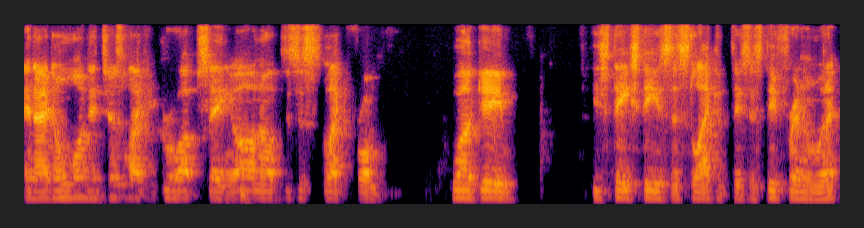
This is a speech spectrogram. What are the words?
and I don't want it just like you grew up saying, oh no, this is like from wild game. It's tasty, it's just like this is different and whatever.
